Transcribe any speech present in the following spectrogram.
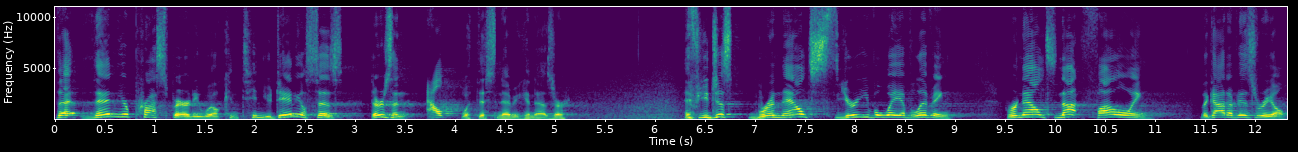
that then your prosperity will continue. Daniel says there's an out with this Nebuchadnezzar. If you just renounce your evil way of living, renounce not following the God of Israel,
